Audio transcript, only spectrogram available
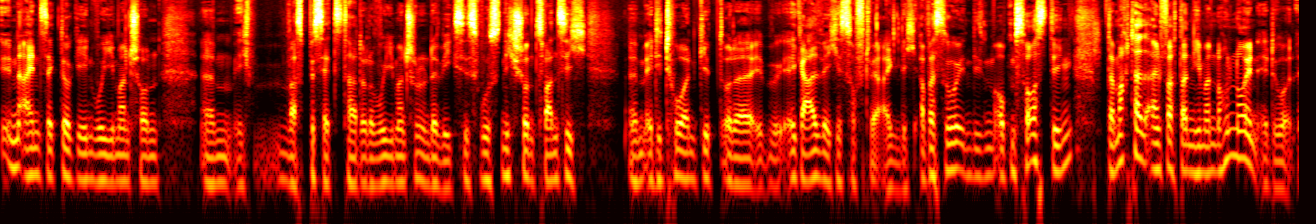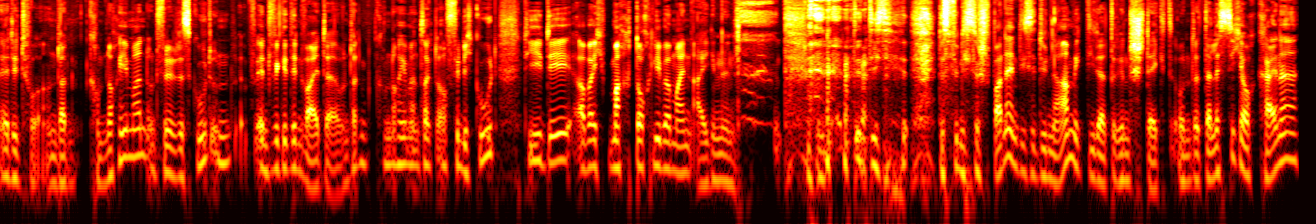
in einen Sektor gehen, wo jemand schon ähm, ich, was besetzt hat oder wo jemand schon unterwegs ist, wo es nicht schon 20 ähm, Editoren gibt oder egal welche Software eigentlich. Aber so in diesem Open Source Ding, da macht halt einfach dann jemand noch einen neuen Editor und dann kommt noch jemand und findet es gut und entwickelt den weiter. Und dann kommt noch jemand und sagt, oh, finde ich gut, die Idee, aber ich mache doch lieber meinen eigenen. diese, das finde ich so spannend, diese Dynamik, die da drin steckt. Und da lässt sich auch keiner,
